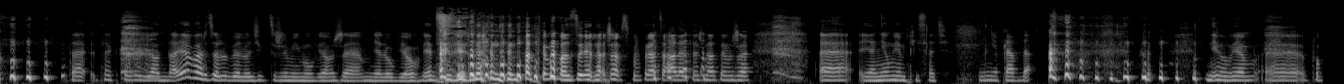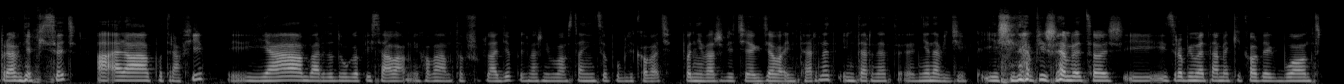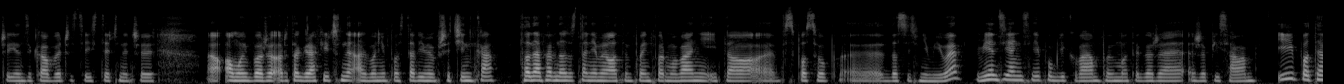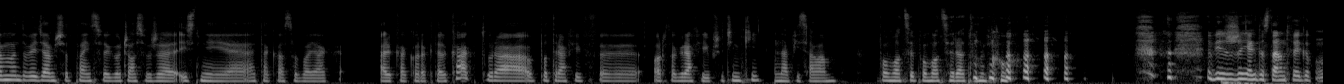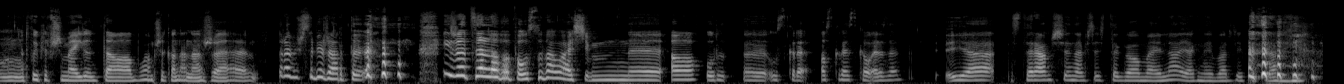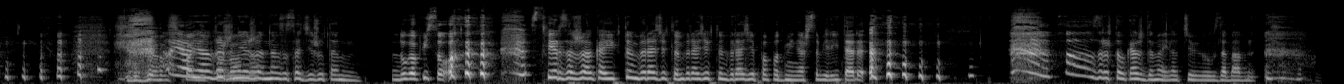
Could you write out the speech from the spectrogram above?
Tak, tak to wygląda. Ja bardzo lubię ludzi, którzy mi mówią, że mnie lubią, więc na, na tym bazuje nasza współpraca, ale też na tym, że e, ja nie umiem pisać. Nieprawda. nie umiem e, poprawnie pisać, a Ela potrafi. Ja bardzo długo pisałam i chowałam to w szufladzie, ponieważ nie byłam w stanie nic opublikować, ponieważ wiecie, jak działa internet. Internet e, nienawidzi. Jeśli napiszemy coś i, i zrobimy tam jakikolwiek błąd, czy językowy, czy stylistyczny, czy o, mój Boże, ortograficzny, albo nie postawimy przecinka, to na pewno zostaniemy o tym poinformowani i to e, w sposób e, dosyć niemiły. Więc ja nic nie publikowałam, pomimo tego, że, że pisałam. I potem dowiedziałam się od Pani swojego czasu, że istnieje taka osoba jak Elka Korektelka, która potrafi w e, ortografii i przecinki. Napisałam pomocy, pomocy, ratunku. Wiesz, że jak dostałam twojego, twój pierwszy mail, to byłam przekonana, że robisz sobie żarty. I że celowo pousuwałaś o, ur, uskre, oskreską RZ. Ja staram się napisać tego maila jak najbardziej poprawnie. A ja miałam wrażenie, że na zasadzie rzutem długopisu stwierdza, że okej, okay, w tym wyrazie, w tym wyrazie, w tym wyrazie popodmieniasz sobie litery. o, zresztą każdy mail od ciebie był zabawny.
